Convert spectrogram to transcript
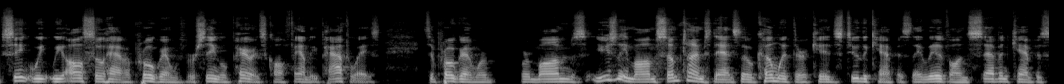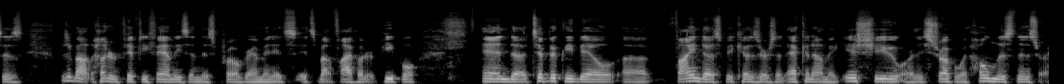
sing, we, we also have a program for single parents called Family Pathways. It's a program where where moms, usually moms, sometimes dads, they'll come with their kids to the campus. They live on seven campuses. There's about 150 families in this program, and it's it's about 500 people. And uh, typically, they'll uh, find us because there's an economic issue, or they struggle with homelessness or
